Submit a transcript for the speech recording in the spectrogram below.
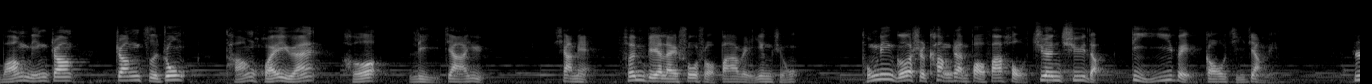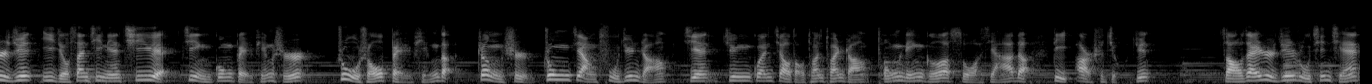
王明章、张自忠、唐怀元。和李佳玉，下面分别来说说八位英雄。佟麟阁是抗战爆发后捐躯的第一位高级将领。日军1937年7月进攻北平时，驻守北平的正是中将副军长兼军官教导团团长佟麟阁所辖的第二十九军。早在日军入侵前，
